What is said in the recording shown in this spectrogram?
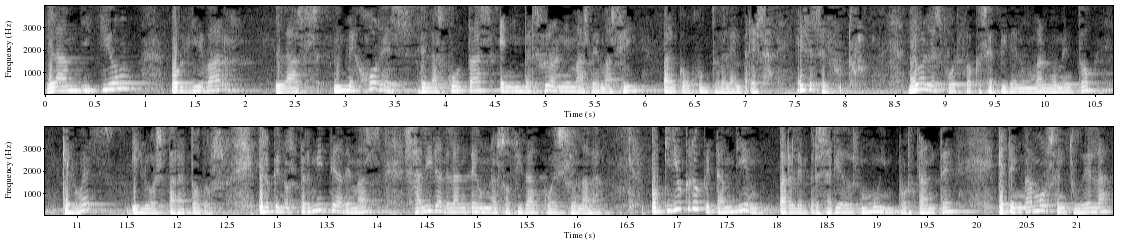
la ambición por llevar las mejores de las cuotas en inversión en más D más para el conjunto de la empresa. Ese es el futuro. No el esfuerzo que se pide en un mal momento, que lo es y lo es para todos, pero que nos permite además salir adelante en una sociedad cohesionada. Porque yo creo que también para el empresariado es muy importante que tengamos en Tudela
